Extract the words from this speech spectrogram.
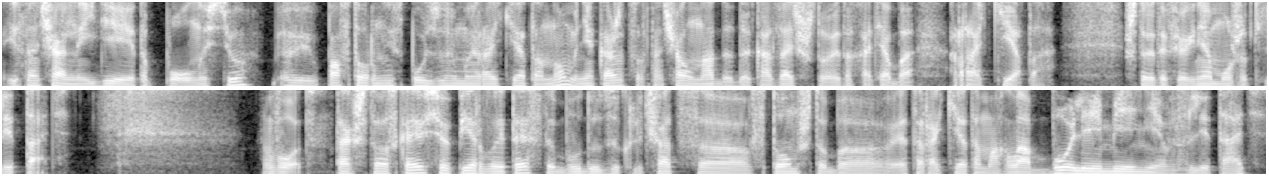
изначально идея это полностью э, повторно используемая ракета, но мне кажется, сначала надо доказать, что это хотя бы ракета, что эта фигня может летать. Вот, так что, скорее всего, первые тесты будут заключаться в том, чтобы эта ракета могла более-менее взлетать,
